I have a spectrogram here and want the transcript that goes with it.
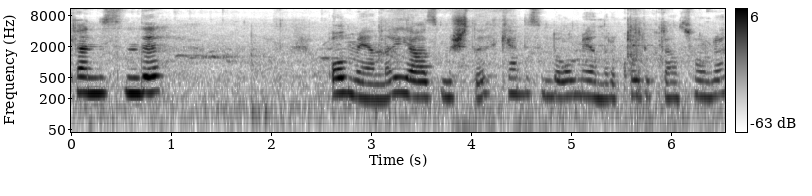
Kendisinde olmayanları yazmıştı. Kendisinde olmayanları koyduktan sonra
